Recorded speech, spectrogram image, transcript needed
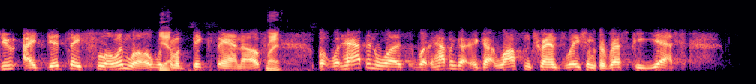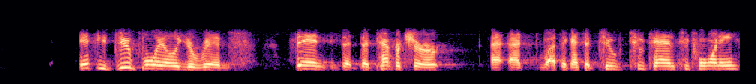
do I did say slow and low, which Yep. I'm a big fan of. Right. But what happened was what happened got, it got lost in translation with the recipe. Yes, if you do boil your ribs, then the, the temperature at, at I think I said two two ten two twenty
